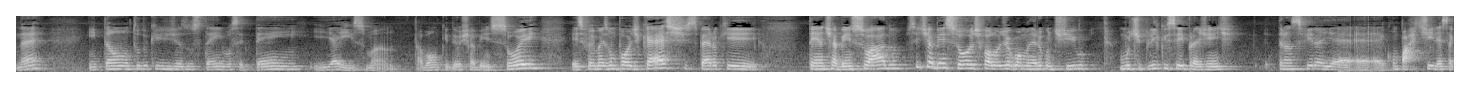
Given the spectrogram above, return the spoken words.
né? Então tudo que Jesus tem, você tem. E é isso, mano. Tá bom? Que Deus te abençoe. Esse foi mais um podcast. Espero que tenha te abençoado. Se te abençoou, te falou de alguma maneira contigo, multiplica isso aí pra gente. Transfira aí, é, é, é, compartilha essa,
